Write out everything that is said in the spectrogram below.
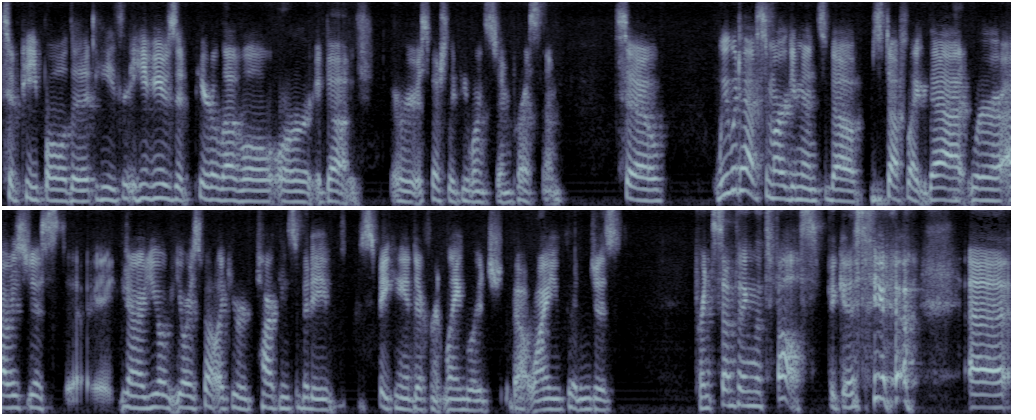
to people that he's he views at peer level or above, or especially if he wants to impress them. So we would have some arguments about stuff like that where I was just, you know, you, you always felt like you were talking to somebody speaking a different language about why you couldn't just print something that's false because, you know, uh,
